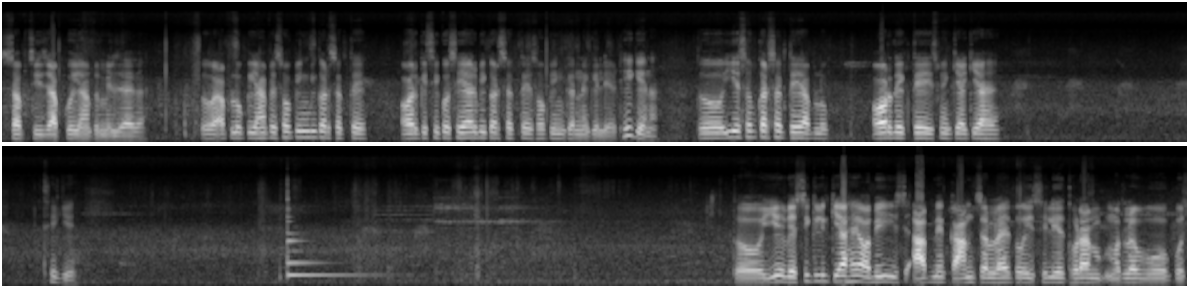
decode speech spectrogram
सब चीज़ आपको यहाँ पे मिल जाएगा। तो आप लोग यहाँ पे शॉपिंग भी कर सकते हैं और किसी को शेयर भी कर सकते हैं शॉपिंग करने के लिए। ठीक है ना? तो ये सब कर सकते हैं आप लोग। और देखते हैं इसमें क्या क्या है। ठीक है। तो ये बेसिकली क्या है, अभी इस आप में काम चल रहा है तो इसीलिए थोड़ा मतलब वो कुछ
